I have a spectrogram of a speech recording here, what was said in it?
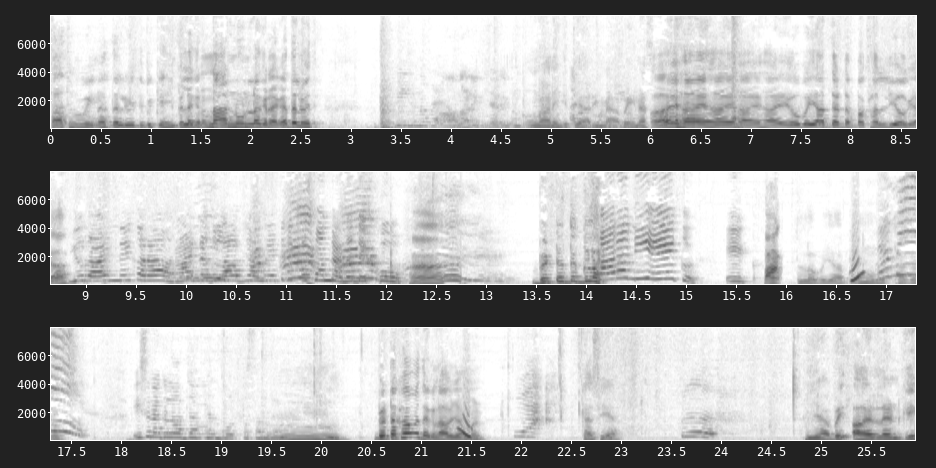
साथ में ना दलवीत भी कहीं पे लग रहा ना नून लग रहा है दलवीत? नानी की तैयारी में आ गई ना। हाय हाय हाय हाय हाय ओ भैया आधा डब्बा खाली हो गया। यो राइन नहीं करा राइन ने गुलाब जामुन इतनी पसंद है ना देखो। बेटे तो गुलाब सारा नहीं एक एक। लो भैया आप मुँह मिठा करो। इसने गुलाब जामुन बहुत पसंद है। हम्म, बेटा खावा था गुलाब जामुन। कैसी है? ये है भाई आयरलैंड की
